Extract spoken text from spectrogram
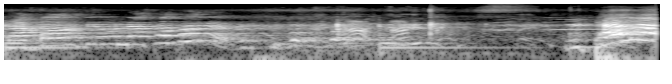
दबाव देऊ नका बरं. विठाला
